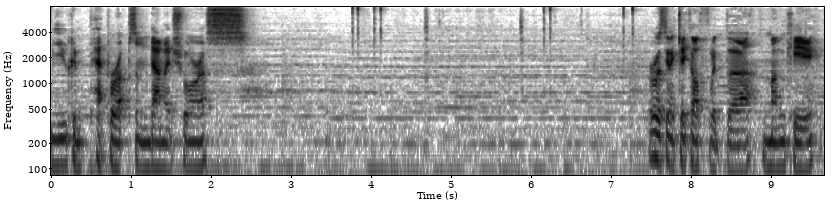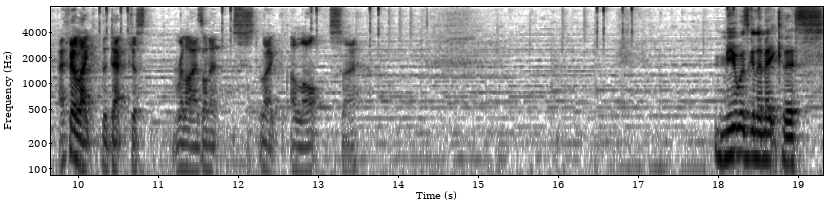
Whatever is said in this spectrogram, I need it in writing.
You can pepper up some damage for us. We're always going to kick off with the monkey. I feel like the deck just relies on it like a lot, so. Mew is going to make this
